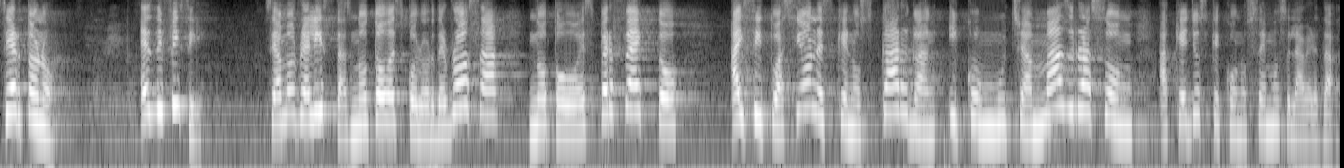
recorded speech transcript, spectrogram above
¿Cierto o no? Es difícil. Seamos realistas, no todo es color de rosa, no todo es perfecto. Hay situaciones que nos cargan y con mucha más razón aquellos que conocemos la verdad.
